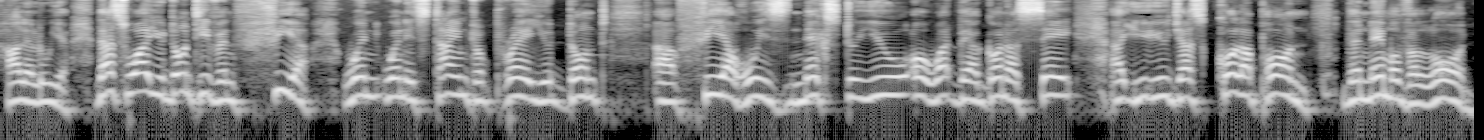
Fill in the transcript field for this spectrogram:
Hallelujah. That's why you don't even fear when, when it's time to pray. You don't uh, fear who is next to you or what they're going to say. Uh, you, you just call upon the name of the Lord.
